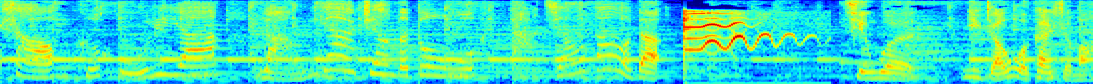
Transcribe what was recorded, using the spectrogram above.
少和狐狸呀、狼呀这样的动物打交道的。请问你找我干什么？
